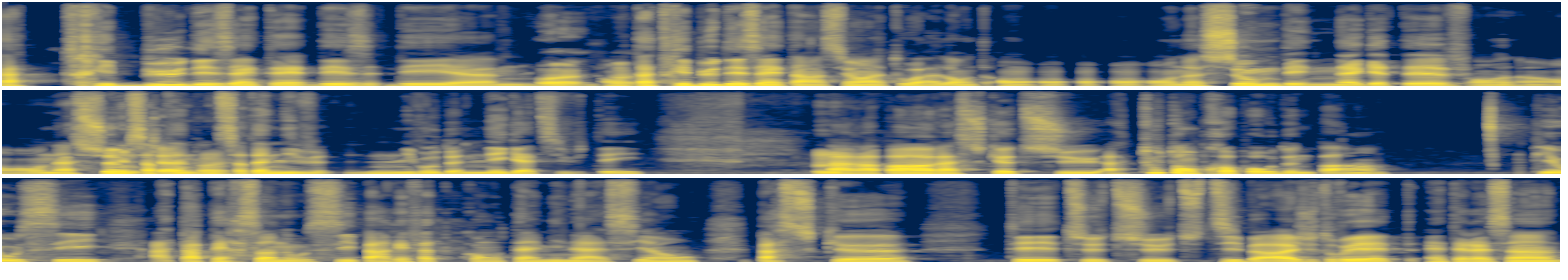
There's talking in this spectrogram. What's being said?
t'attribue des, des, des euh, on t'attribue des intentions à toi. Donc, on, on, on, assume des négatives, on, assume un certain niveau, de négativité hmm. par rapport à ce que tu, à tout ton propos d'une part, puis aussi à ta personne aussi par effet de contamination, parce que tu, tu, tu, dis, bah, j'ai trouvé intéressant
